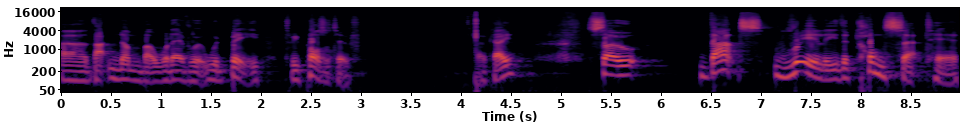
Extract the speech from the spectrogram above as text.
uh, that number, whatever it would be, to be positive. Okay? So that's really the concept here.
